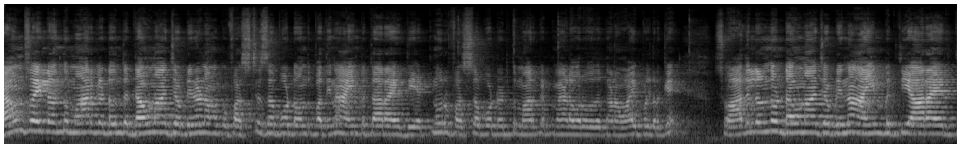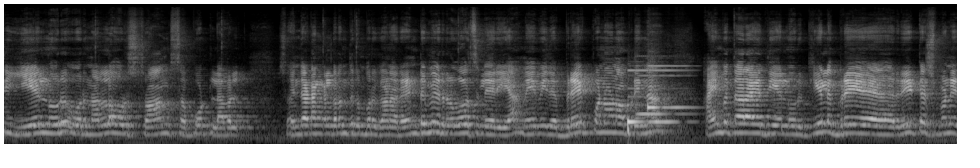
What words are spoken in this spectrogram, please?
டவுன் சைடில் வந்து மார்க்கெட் வந்து டவுன் ஆச்சு அப்படின்னா நமக்கு ஃபஸ்ட்டு சப்போர்ட் வந்து பார்த்தீங்கன்னா ஐம்பத்தாறாயிரத்தி எட்நூறு ஃபஸ்ட் சப்போர்ட் எடுத்து மார்க்கெட் மேலே வருவதற்கான வாய்ப்புகள் இருக்குது ஸோ அதிலிருந்தும் டவுன் ஆச்சு அப்படின்னா ஐம்பத்தி ஆறாயிரத்தி ஏழ்நூறு ஒரு நல்ல ஒரு ஸ்ட்ராங் சப்போர்ட் லெவல் ஸோ இந்த இடங்கள்லேருந்து திரும்புறதுக்கான ரெண்டுமே ரிவர்ஸில் ஏரியா மேபி இதை பிரேக் பண்ணணும் அப்படின்னா ஐம்பத்தாறாயிரத்தி எழுநூறு கீழே பிரே ரீடெஸ்ட் பண்ணி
